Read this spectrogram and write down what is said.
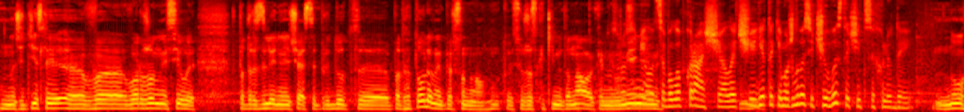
Значит, если э, в вооруженные силы в подразделения части придут э, подготовленный персонал, ну, то есть уже с какими-то навыками, Зрозуміло, умениями, це було б краще, але чи є такі можливості, чи вистачить цих людей? Ну,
